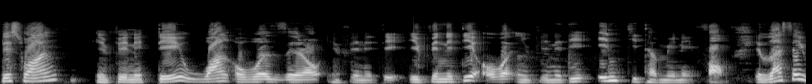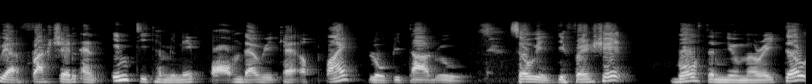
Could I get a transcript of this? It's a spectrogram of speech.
this one infinity 1 over 0 infinity infinity over infinity indeterminate form. If let's say we have fraction and indeterminate form then we can apply L'Hopital rule. So we differentiate both the numerator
